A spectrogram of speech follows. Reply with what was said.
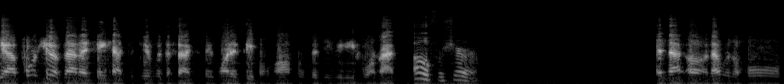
Yeah, a portion of that I think had to do with the fact that they wanted people off of the DVD format, Oh, for sure. and that oh, that was a whole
